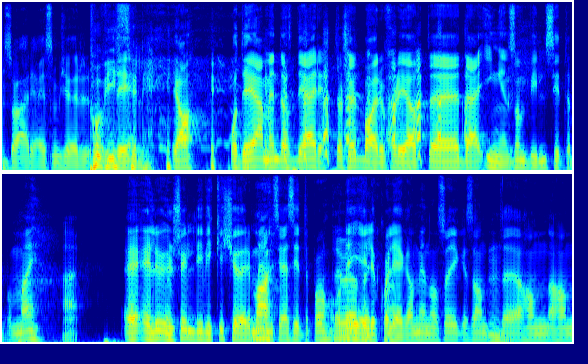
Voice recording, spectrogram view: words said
Så er jeg som kjører. og Påviselig. Det, ja, og det er, men det, det er rett og slett bare fordi at uh, det er ingen som vil sitte på meg. Nei. Eh, Eller unnskyld, de vil ikke kjøre Nei, mens jeg sitter på. Og det det, gjelder kollegaen min også. ikke sant? Mm. Han, han,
